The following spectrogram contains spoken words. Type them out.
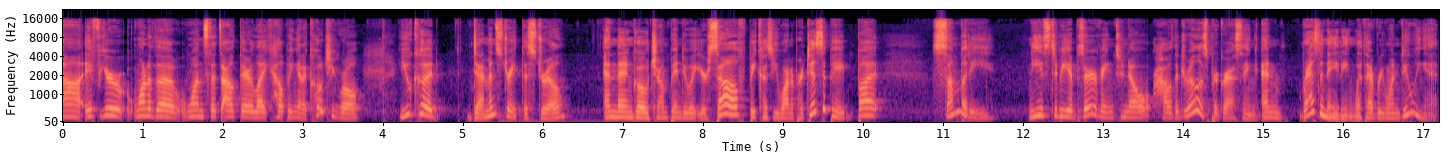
Uh, if you're one of the ones that's out there, like helping in a coaching role, you could demonstrate this drill and then go jump into it yourself because you want to participate. But somebody needs to be observing to know how the drill is progressing and resonating with everyone doing it.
